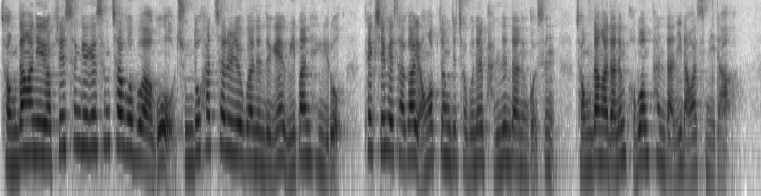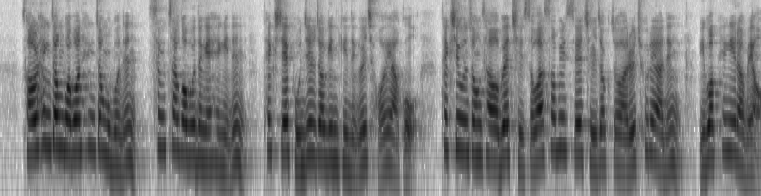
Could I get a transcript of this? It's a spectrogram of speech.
정당한 이유 없이 승객의 승차 거부하고 중도 하차를 요구하는 등의 위반 행위로 택시 회사가 영업정지 처분을 받는다는 것은 정당하다는 법원 판단이 나왔습니다. 서울행정법원 행정부는 승차 거부 등의 행위는 택시의 본질적인 기능을 저해하고 택시 운송 사업의 질서와 서비스의 질적 저하를 초래하는 위법 행위라며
